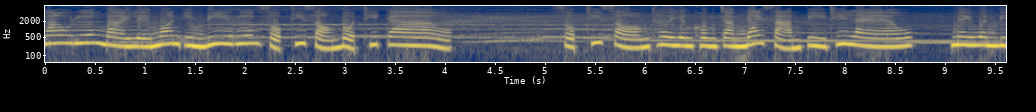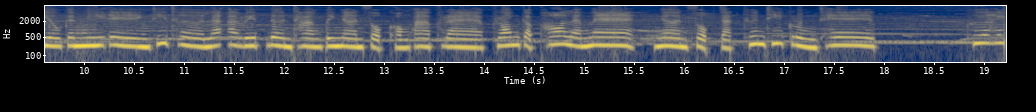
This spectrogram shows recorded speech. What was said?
เล่าเรื่องบายเลมอนอินดี้เรื่องศพที่สองบทที่เก้าศพที่สองเธอยังคงจำได้สามปีที่แล้ว ในวันเดียวกันนี้เองที่เธอและอริศเดินทางไปงานศพของอาแพร พร้อมกับพ่อและแม่ งานศพจัดขึ้นที่กรุงเทพ เพื่อให้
